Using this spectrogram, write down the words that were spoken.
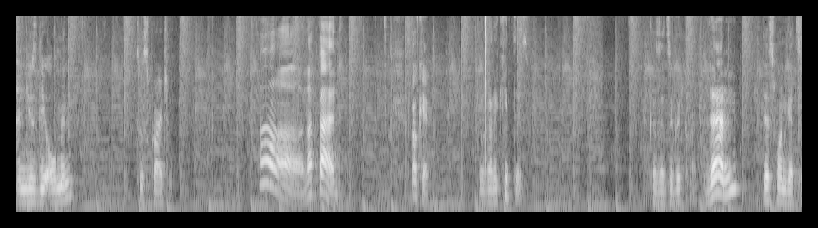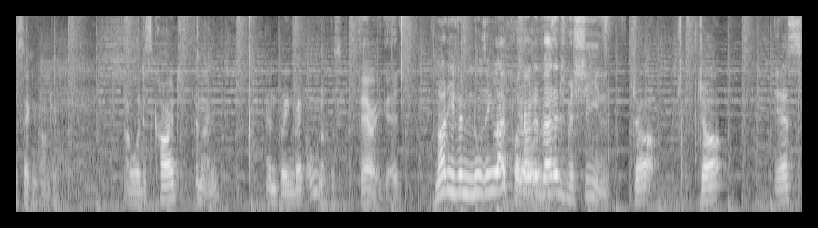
and use the omen to scry two. Ah, not bad. Okay, we're gonna keep this. because it's a good card. Then this one gets a second counter. I will discard an island and bring back Omen of the Sea. Very good. Not even losing life for Card this. advantage machine. Draw, draw. Yes,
